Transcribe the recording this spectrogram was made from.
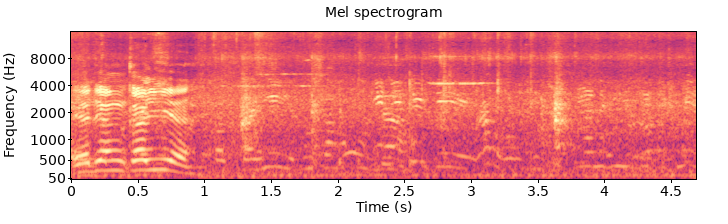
Ayan ang kalye. ah. Oo, oo, ayan ang kalye. ah. Ano, nito na nga may iwak mo. Bandadag, ol? Ang boko kanina, ba ini ini Eh,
